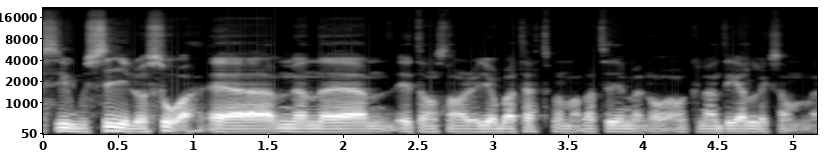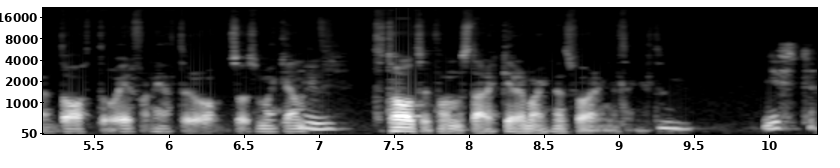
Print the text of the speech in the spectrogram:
SEO-silo så, eh, men eh, utan snarare jobba tätt med de andra teamen och, och kunna dela liksom, data och erfarenheter och så, så man kan mm. totalt sett få en starkare marknadsföring. Helt enkelt. Mm. Just det.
